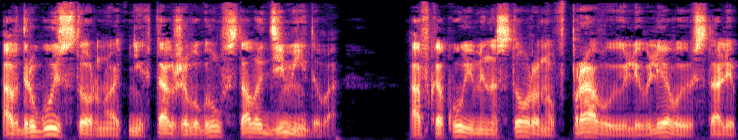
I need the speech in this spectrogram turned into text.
а в другую сторону от них также в углу встала Демидова. А в какую именно сторону, в правую или в левую, встали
